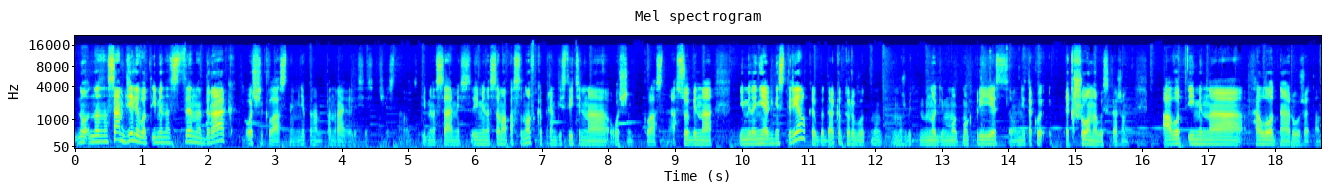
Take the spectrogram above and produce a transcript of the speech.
Ну, но на самом деле, вот именно сцены драк очень классные, мне пон- понравились, если честно. Вот именно сами, именно сама постановка прям действительно очень классная. Особенно именно не огнестрел, как бы, да, который вот, ну, может быть, многим мог, мог приесться, он не такой экшоновый, скажем. А вот именно холодное оружие, там,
